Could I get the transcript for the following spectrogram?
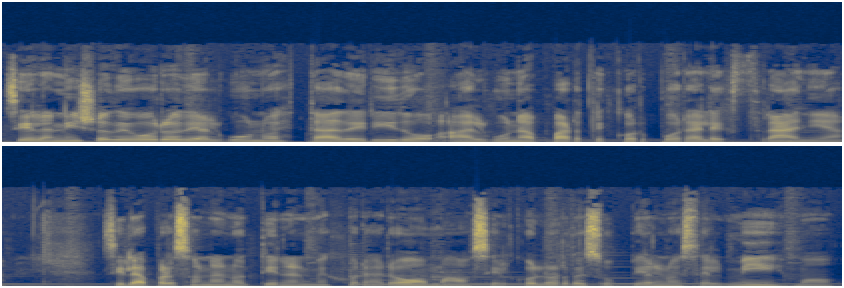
Si el anillo de oro de alguno está adherido a alguna parte corporal extraña, si la persona no tiene el mejor aroma o si el color de su piel no es el mismo,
